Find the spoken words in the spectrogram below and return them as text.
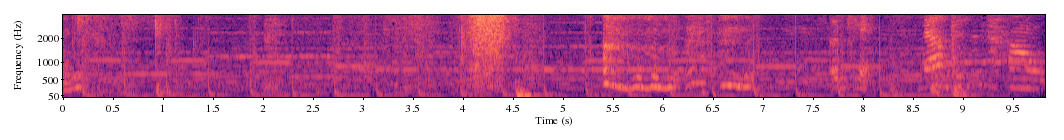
Okay. Now this is how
